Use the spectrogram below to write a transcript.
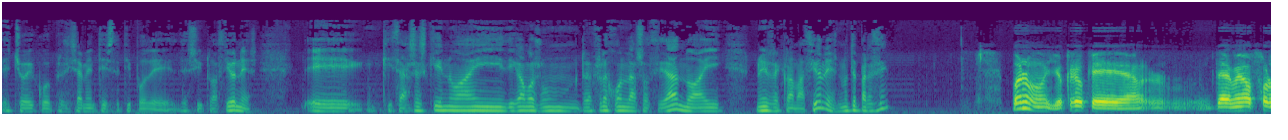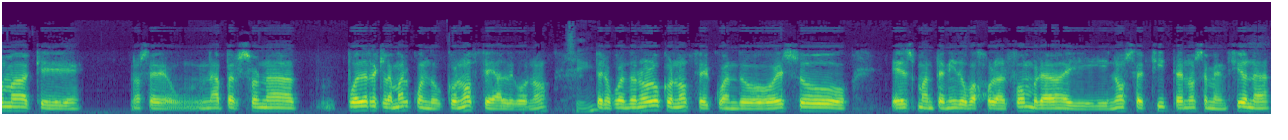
hecho eco precisamente este tipo de, de situaciones. Eh, quizás es que no hay, digamos, un reflejo en la sociedad, no hay no hay reclamaciones, ¿no te parece? Bueno, yo creo que de la misma forma que, no sé, una persona puede reclamar cuando conoce algo, ¿no? Sí. Pero cuando no lo conoce, cuando eso es mantenido bajo la alfombra y no se cita, no se menciona,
